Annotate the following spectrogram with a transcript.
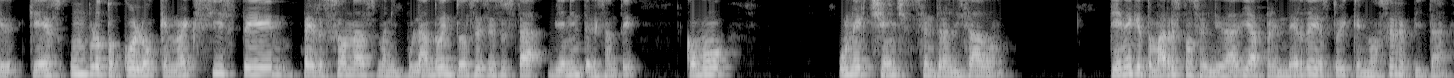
que, que, es un protocolo que no existe personas manipulando, entonces eso está bien interesante, como un exchange centralizado tiene que tomar responsabilidad y aprender de esto y que no se repita,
